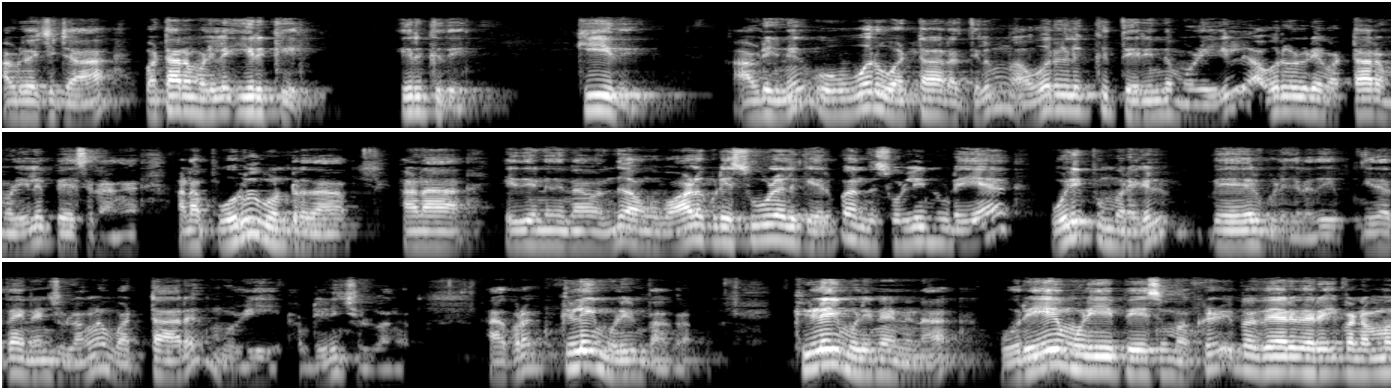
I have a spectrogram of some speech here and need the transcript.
அப்படி வச்சுட்டா வட்டார மொழியில் இருக்கு இருக்குது கீது அப்படின்னு ஒவ்வொரு வட்டாரத்திலும் அவர்களுக்கு தெரிந்த மொழியில் அவர்களுடைய வட்டார மொழியில் பேசுகிறாங்க ஆனால் பொருள் ஒன்று தான் ஆனால் இது என்னதுன்னா வந்து அவங்க வாழக்கூடிய சூழலுக்கு ஏற்ப அந்த சொல்லினுடைய ஒழிப்பு முறைகள் வேறுபடுகிறது. இதை தான் என்னென்னு சொல்லுவாங்கன்னா வட்டார மொழி அப்படின்னு சொல்லுவாங்க. அப்புறம் கிளை மொழின்னு பார்க்குறோம். கிளை மொழின்னா என்னன்னா ஒரே மொழியை பேசும் மக்கள் இப்போ வேறு வேறு இப்போ நம்ம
